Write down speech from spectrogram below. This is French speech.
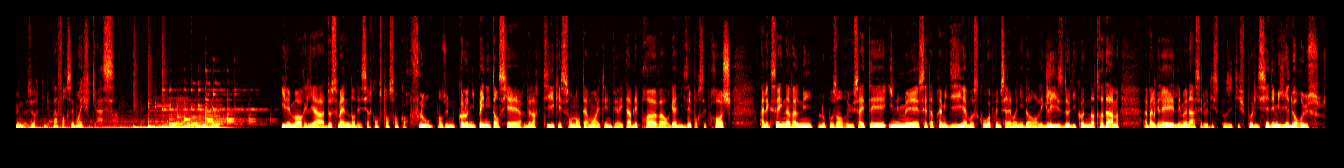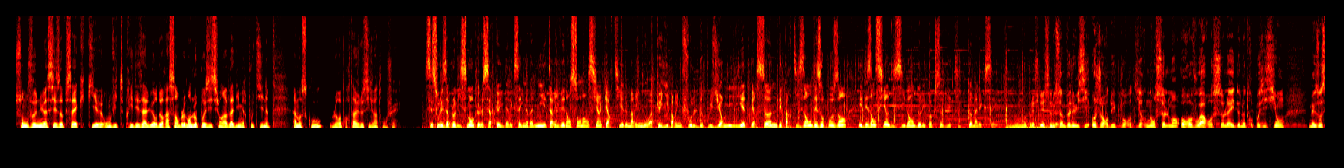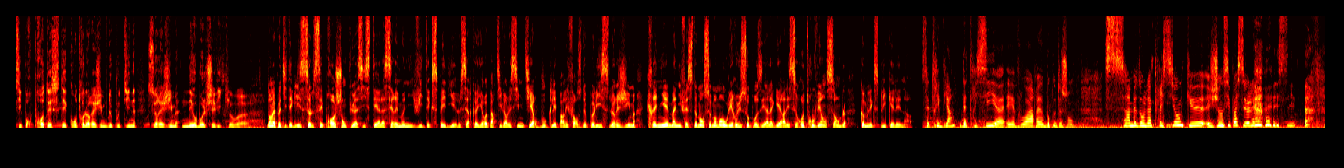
Une mesure qui n'est pas forcément efficace. Il est mort il y a deux semaines dans des circonstances encore floues, dans une colonie pénitentiaire de l'Arctique et son enterrement a été une véritable épreuve à organiser pour ses proches. Alexei Navalny, l'opposant russe, a été inhumé cet après-midi à Moscou après une cérémonie dans l'église de l'icône Notre-Dame. Malgré les menaces et le dispositif policier, des milliers de Russes sont venus à ces obsèques qui ont vite pris des allures de rassemblement de l'opposition à Vladimir Poutine. À Moscou, le reportage de Sylvain Tronchet. C'est sous les applaudissements que le cercueil d'Alexei Navalny est arrivé dans son ancien quartier de Marino, accueilli par une foule de plusieurs milliers de personnes, des partisans, des opposants et des anciens dissidents de l'époque soviétique, comme Alexei. Nous sommes venus ici aujourd'hui pour dire non seulement au revoir au soleil de notre opposition, mais aussi pour protester contre le régime de Poutine, ce régime néo-bolchevique. Dans la petite église, seuls ses proches ont pu assister à la cérémonie, vite expédiée. Le cercueil est reparti vers le cimetière, bouclé par les forces de police. Le régime craignait manifestement ce moment où les Russes opposés à la guerre allaient se retrouver ensemble, comme l'explique Elena. C'est très bien d'être ici et voir beaucoup de gens. Ça me donne l'impression que je ne suis pas seule ici.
